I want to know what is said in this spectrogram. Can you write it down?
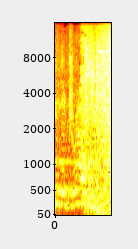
slain the dragon.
